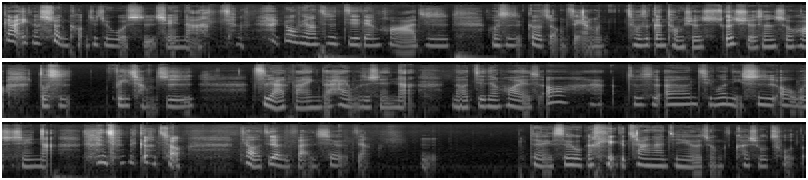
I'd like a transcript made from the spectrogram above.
刚刚一个顺口就觉得我是谁拿这样，因为我平常就是接电话啊，就是或是各种怎样，或是跟同学、跟学生说话，都是非常之自然反应的。嗨，我是谁拿，然后接电话也是哦，就是嗯，请问你是哦，我是谁拿，就是各种条件反射这样，嗯，对，所以我刚刚有个刹那间有一种快说错了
